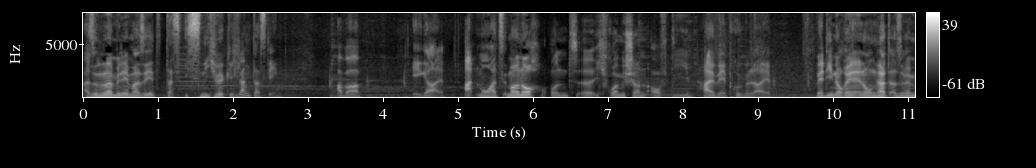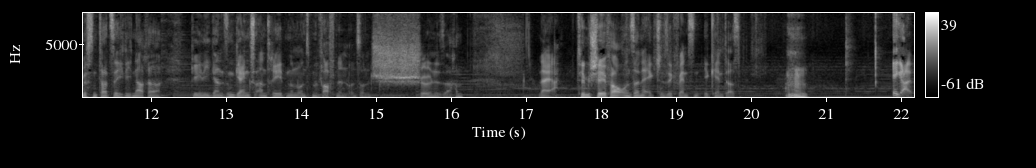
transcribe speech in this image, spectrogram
Also nur damit ihr mal seht, das ist nicht wirklich lang, das Ding. Aber egal. Atmo hat's immer noch und äh, ich freue mich schon auf die Highway-Prügelei. Wer die noch in Erinnerung hat, also wir müssen tatsächlich nachher gegen die ganzen Gangs antreten und uns bewaffnen und so schöne Sachen. Naja, Tim Schäfer und seine Actionsequenzen, ihr kennt das. Egal,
